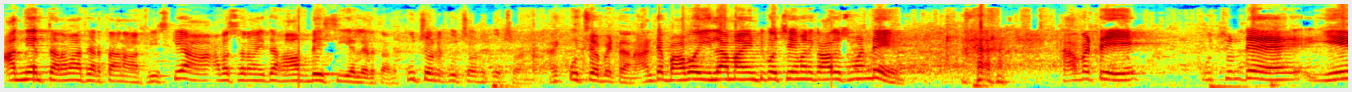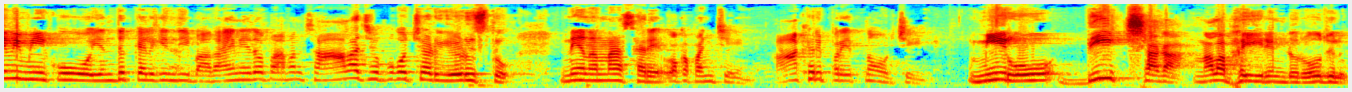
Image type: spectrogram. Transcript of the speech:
అది నేను తర్వాత ఎడతాను ఆఫీస్కి. అవసరమైతే హాఫ్ డే సీఎల్ ఎడతాను కూర్చోండి కూర్చోండి కూర్చోండి. కూర్చోబెట్టాను. అంటే బాబా ఇలా మా ఇంటికి వచ్చేయమని కాలుష్మండి కాబట్టి కూర్చుంటే ఏమి మీకు ఎందుకు కలిగింది ఈ బాధ? ఆయన ఏదో పాపం చాలా చెప్పుకొచ్చాడు ఏడుస్తూ. నేనన్నా సరే ఒక పని చేయండి. ఆఖరి ప్రయత్నం ఒకటి చేయండి. మీరు దీక్షగా నలభై రెండు రోజులు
